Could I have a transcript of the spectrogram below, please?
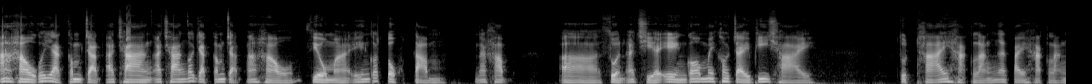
อาเหาก็อยากกำจัดอาชาง อาชางก็อยากกำจัดอาเหาเซียวมาเองก็ตกต่ำนะครับอ่าส่วนอาเฉียเองก็ไม่เข้าใจพี่ชาย สุดท้ายหักหลังกันไปหักหลัง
